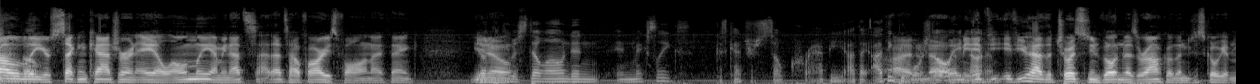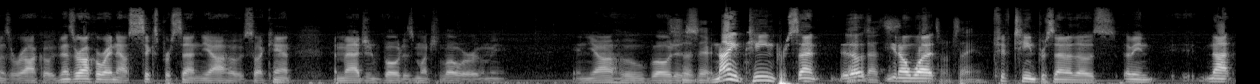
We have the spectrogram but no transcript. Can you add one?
probably Vogt? your second catcher in AL only. I mean, that's that's how far he's fallen. I think. You, You don't think know, he was still owned in, in mixed leagues because catcher's so crappy. I think I think I people are don't still know. I mean, if you, if you have the choice between Vogt and Mesoraco, then just go get Mesoraco. Mesoraco right now six percent in Yahoo, so I can't imagine Vogt is much lower. Let me in Yahoo Vogt So is nineteen percent. That- that's- You know what? What I'm saying. Fifteen percent of those. I mean, not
